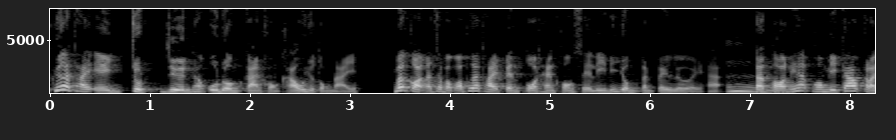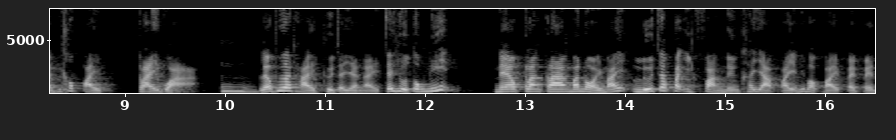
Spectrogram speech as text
เพื่อไทยเองจุดยืนทางอุดมการณ์ของเขาอยู่ตรงไหน เมื่อก่อนอาจจะบอกว่าเพื่อไทยเป็นตัวแทนของเสรีนิยมกันไปเลยฮะอืมแต่ตอนนี้พอมีก้าวไกลที่เข้าไปไกลกว่าอืมแล้วเพื่อไทยคือจะยังไงจะอยู่ตรงนี้ แนวกลางๆมาหน่อยไหม หรือจะไปอีกฝั่งหนึ่งขยับไปอย่างที่บอกไปไปเป็น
